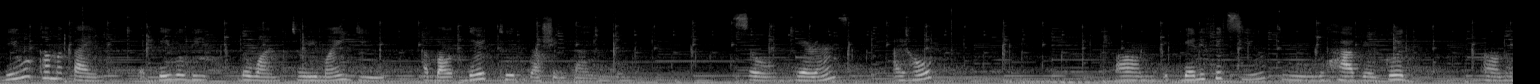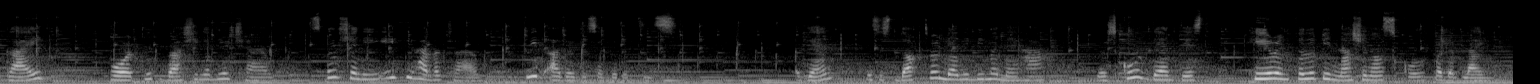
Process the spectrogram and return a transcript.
There will come a time that they will be the one to remind you about their toothbrushing time. So, parents, I hope um, it benefits you to have your good um, guide for toothbrushing of your child, especially if you have a child with other disabilities. Again, this is Dr. Lenny Bimaneja, your school dentist here in Philippine National School for the Blind.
